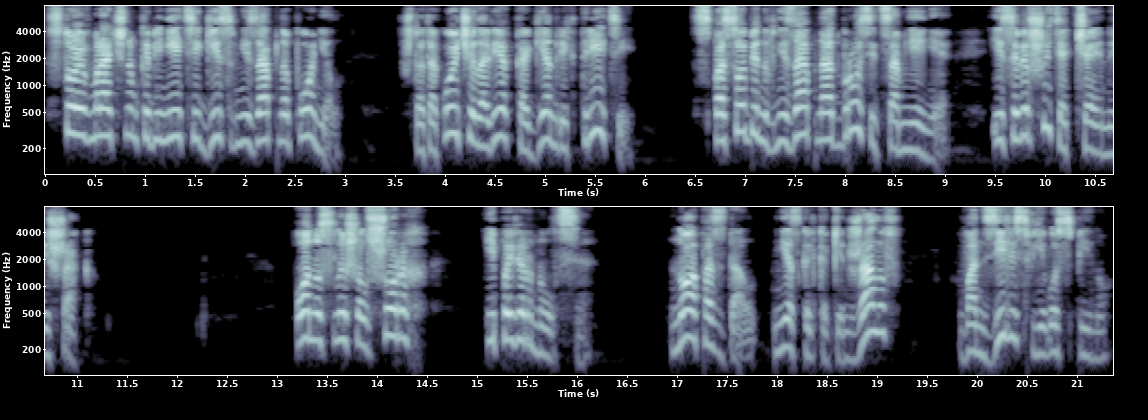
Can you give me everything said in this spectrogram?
Стоя в мрачном кабинете, Гис внезапно понял, что такой человек, как Генрих III, способен внезапно отбросить сомнения и совершить отчаянный шаг. Он услышал шорох и повернулся, но опоздал. Несколько кинжалов вонзились в его спину.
